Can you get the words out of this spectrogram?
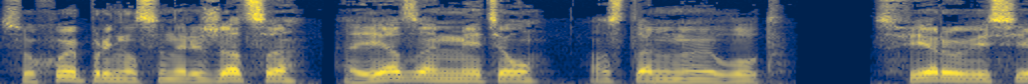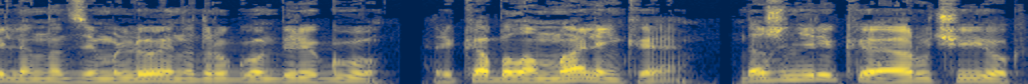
Сухой принялся наряжаться, а я заметил остальной лут. Сферы висели над землей на другом берегу. Река была маленькая, даже не река, а ручеек,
